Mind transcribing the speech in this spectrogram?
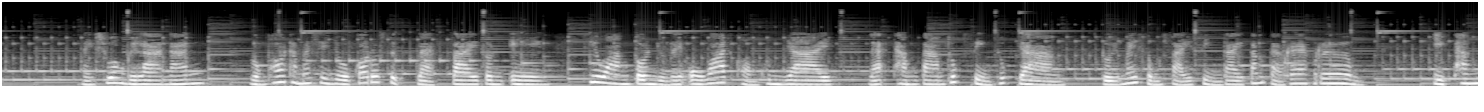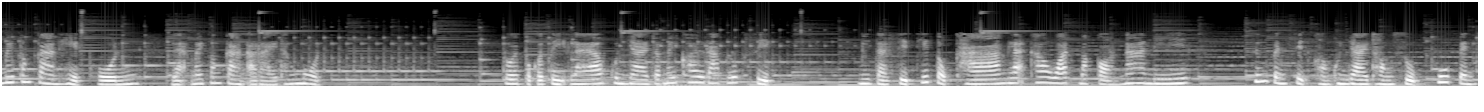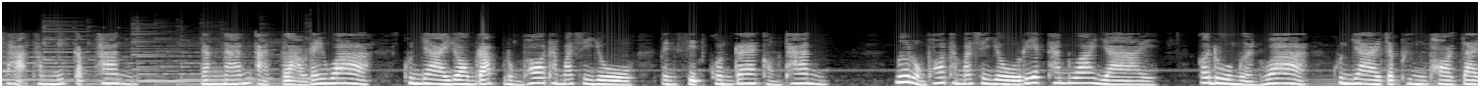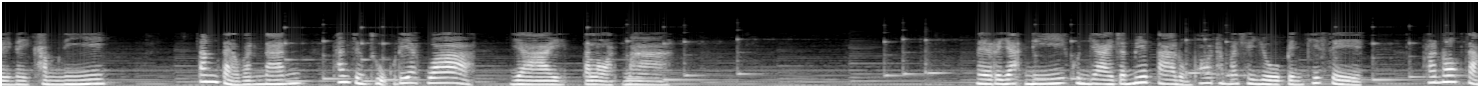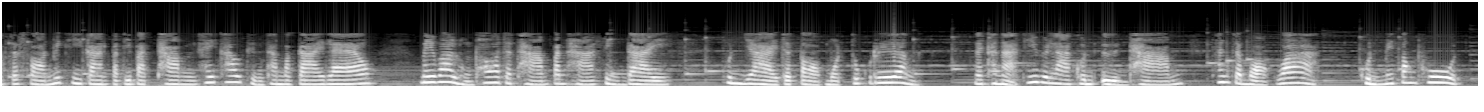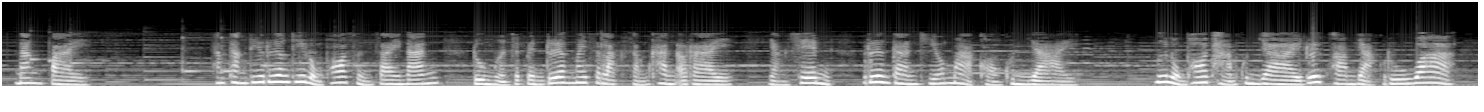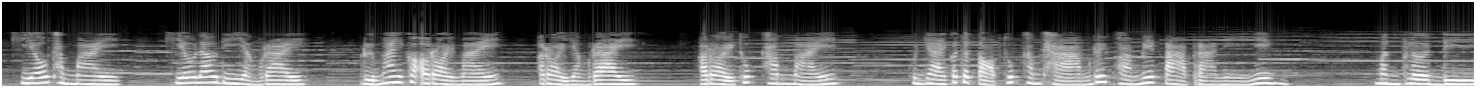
ๆ ในช่วงเวลานั้น หลวงพ่อธรรมชโยก็รู้สึกแปลกใจตนเอง ที่วางตนอยู่ในโอวาทของคุณยาย และทำตามทุกสิ่งทุกอย่าง โดยไม่สงสัยสิ่งใดตั้งแต่แรกเริ่ม อีกทั้งไม่ต้องการเหตุผล และไม่ต้องการอะไรทั้งหมด โดยปกติแล้วคุณยายจะไม่ค่อยรับลูกศิษย์ มีแต่สิทธิ์ที่ตกค้างและเข้าวัดมาก่อนหน้านี้ ซึ่งเป็นสิทธิ์ของคุณยายทองสุขผู้เป็นสหธรรมิกกับท่าน ดังนั้นอาจกล่าวได้ว่า คุณยายยอมรับหลวงพ่อธรรมชโยเป็นสิทธิ์คนแรกของท่าน เมื่อหลวงพ่อธรรมชโยเรียกท่านว่ายาย ก็ดูเหมือนว่าคุณยายจะพึงพอใจในคำนี้ ตั้งแต่วันนั้นท่านจึงถูกเรียกว่า ยายตลอดมา ในระยะนี้คุณยายจะเมตตาหลวงพ่อธรรมชโยเป็นพิเศษเพราะนอกจากจะสอนวิธีการปฏิบัติธรรมให้เข้าถึงธรรมกายแล้ว ไม่ว่าหลวงพ่อจะถามปัญหาสิ่งใด คุณยายจะตอบหมดทุกเรื่อง ในขณะที่เวลาคนอื่นถาม ท่านจะบอกว่า คุณไม่ต้องพูด นั่งไป ทั้งๆทที่เรื่องที่หลวงพ่อสนใจนั้น ดูเหมือนจะเป็นเรื่องไม่สลักสำคัญอะไร อย่างเช่น เรื่องการเคี้ยวหมากของคุณยาย เมื่อหลวงพ่อถามคุณยายด้วยความอยากรู้ว่าเคี้ยวทำไม เคี้ยวแล้วดีอย่างไร หรือไม่ก็อร่อยไหม อร่อยอย่างไร อร่อยทุกคำไหม คุณยายก็จะตอบทุกคำถามด้วยความเมตตาปราณียิ่ง มันเพลินดี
